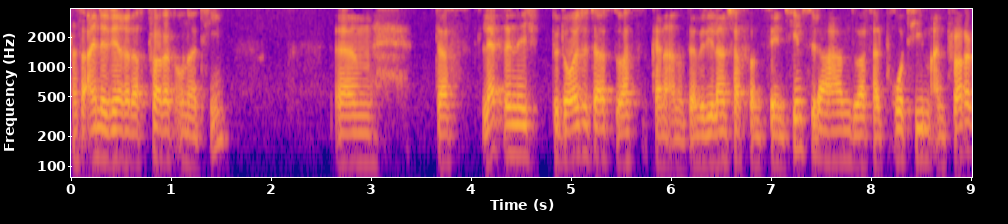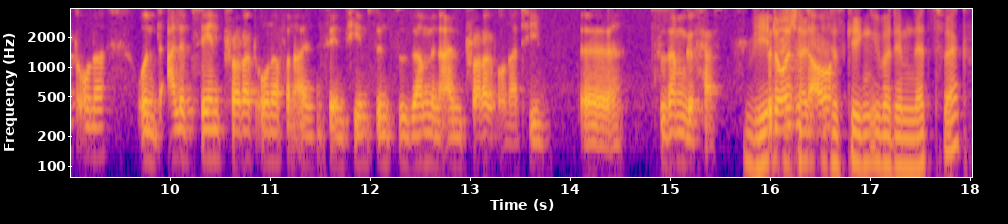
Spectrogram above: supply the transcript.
Das eine wäre das Product Owner Team. Ähm, das letztendlich bedeutet das, du hast, keine Ahnung, wenn wir die Landschaft von zehn Teams wieder haben, du hast halt pro Team einen Product Owner und alle zehn Product Owner von allen zehn Teams sind zusammen in einem Product Owner Team äh, zusammengefasst. Wie bedeutet auch das gegenüber dem Netzwerk?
